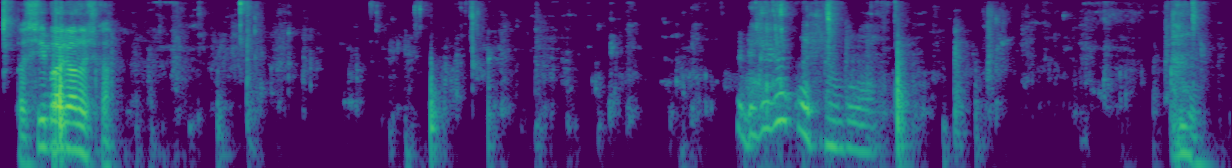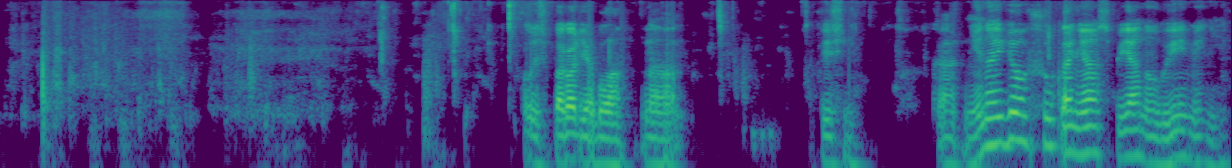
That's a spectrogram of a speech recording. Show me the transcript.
Спасибо, Аленочка. Дуже вкусно було. Колись пародия была на песню. Не найдешь у коня с пьяну в имени,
